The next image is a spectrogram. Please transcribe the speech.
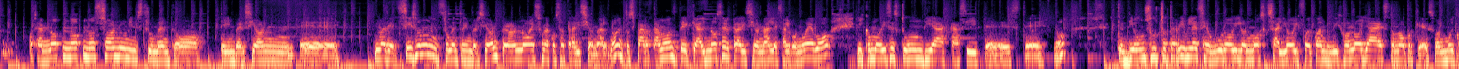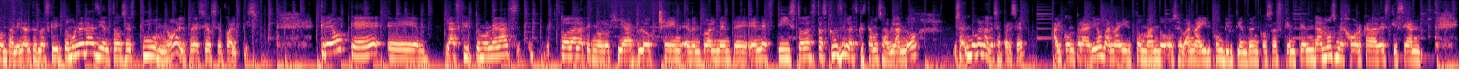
o sea, no, no, no son un instrumento de inversión. Eh, más bien, sí son un instrumento de inversión, pero no es una cosa tradicional, ¿no? Entonces partamos de que al no ser tradicional es algo nuevo y como dices tú, un día casi te, este, ¿no? Dio un susto terrible, seguro Elon Musk salió y fue cuando dijo, no, ya esto no, porque son muy contaminantes las criptomonedas y entonces, ¡pum!, ¿no? El precio se fue al piso. Creo que eh, las criptomonedas, toda la tecnología, blockchain, eventualmente NFTs, todas estas cosas de las que estamos hablando, o sea, no van a desaparecer. Al contrario, van a ir tomando o se van a ir convirtiendo en cosas que entendamos mejor cada vez que sean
